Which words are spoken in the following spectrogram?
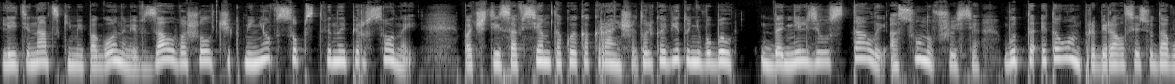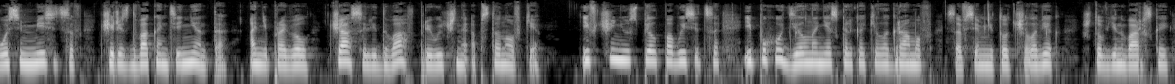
лейтенантскими погонами в зал вошел Чекменев собственной персоной. Почти совсем такой, как раньше, только вид у него был да нельзя усталый, осунувшийся, будто это он пробирался сюда восемь месяцев через два континента, а не провел час или два в привычной обстановке. И в чине успел повыситься, и похудел на несколько килограммов. Совсем не тот человек, что в январской,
